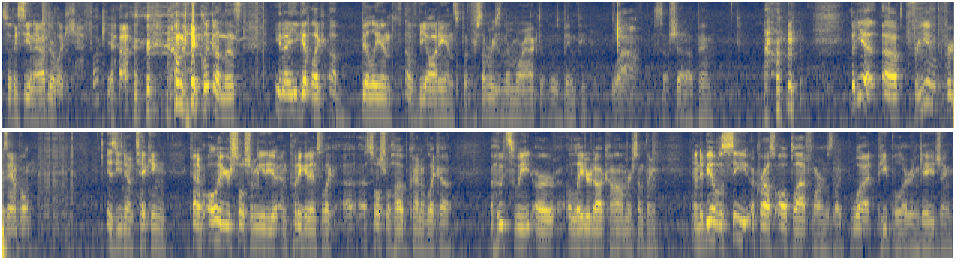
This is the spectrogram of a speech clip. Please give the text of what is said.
So they see an ad, they're like, yeah, fuck yeah, I'm gonna click on this. You know, you get like a billionth of the audience, but for some reason they're more active. Those Bing people. Wow. So shout out Bing. but yeah, uh, for you, for example, is you know taking kind of all of your social media and putting it into like a, a social hub, kind of like a, a Hootsuite or a Later.com or something, and to be able to see across all platforms like what people are engaging,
